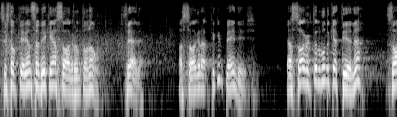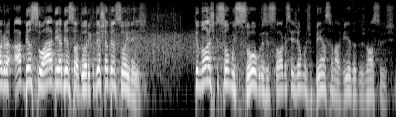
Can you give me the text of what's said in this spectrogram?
Vocês estão querendo saber quem é a sogra, não estão, não? Sério? A sogra, fica em pé, Inês. É a sogra que todo mundo quer ter, né? Sogra abençoada e abençoadora. Que Deus te abençoe, Inês. Que nós que somos sogros e sogras sejamos bênção na vida dos nossos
